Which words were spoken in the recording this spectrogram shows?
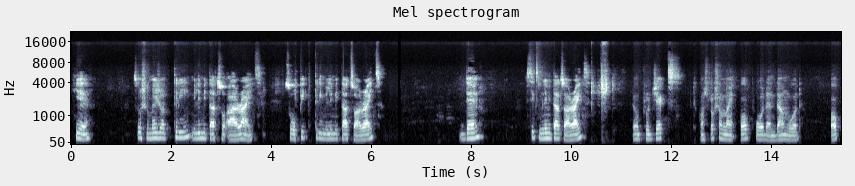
here so we should measure 3 millimeter to our right so pick 3 millimeter to our right. Then 6 millimeter to our right. Then project the construction line upward and downward up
